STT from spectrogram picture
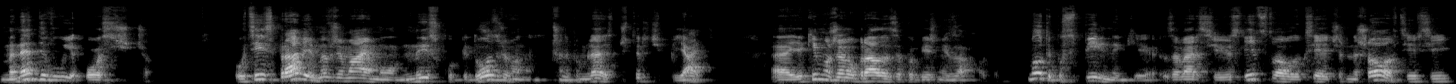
мене дивує ось що. У цій справі ми вже маємо низку підозрюваних, якщо не помиляюсь, 4 чи 5, е, яким вже обрали запобіжні заходи. Ну, типу, спільники за версією слідства Олексія Чернишова в цій всій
